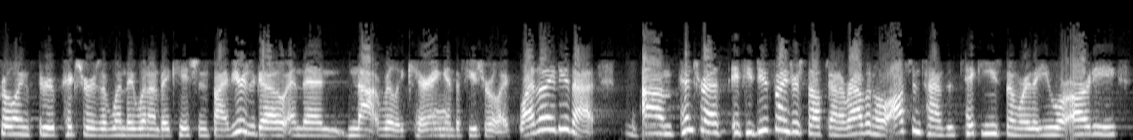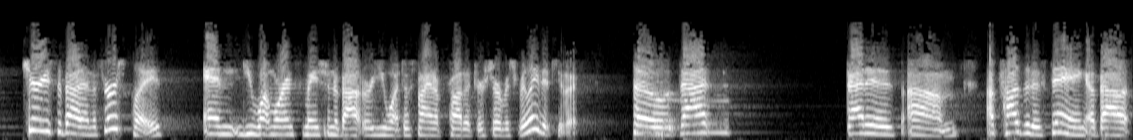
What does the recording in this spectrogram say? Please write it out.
scrolling through pictures of when they went on vacation five years ago, and then not really caring in the future, like why did I do that? Um, Pinterest, if you do find yourself down a rabbit hole, oftentimes it's taking you somewhere that you were already curious about in the first place, and you want more information about, or you want to find a product or service related to it. So that that is um, a positive thing about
